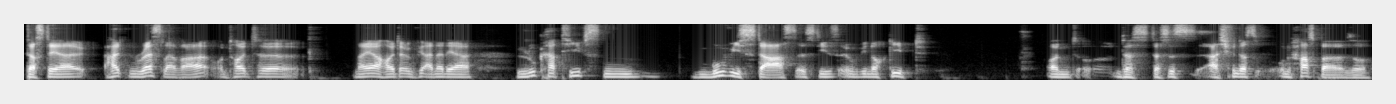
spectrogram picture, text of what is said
dass der halt ein Wrestler war und heute, naja, heute irgendwie einer der lukrativsten Movie-Stars ist, die es irgendwie noch gibt. Und das, das ist, ah, ich finde das unfassbar. Also,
